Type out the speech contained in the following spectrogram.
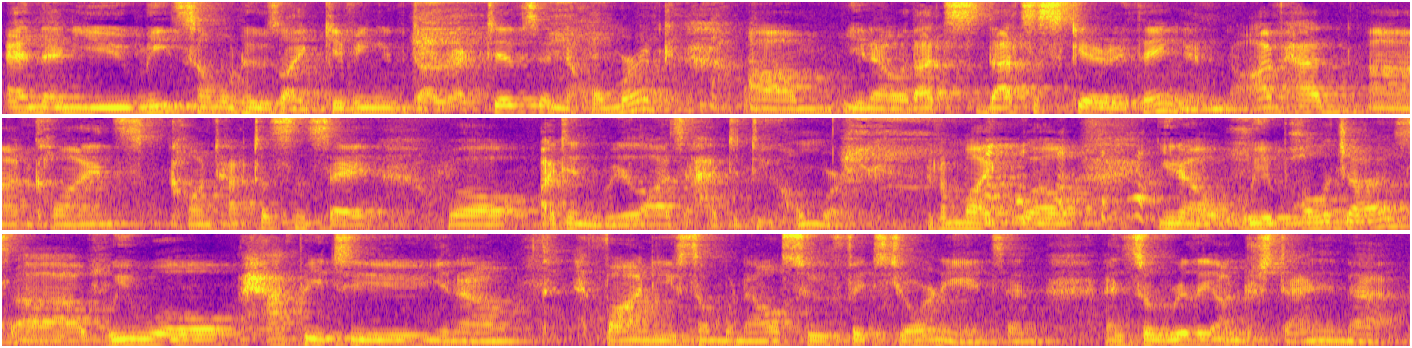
and then you meet someone who's like giving you directives and homework um, you know that's that's a scary thing. And i've had uh, clients contact us and say well i didn't realize i had to do homework. And i'm like well you know we apologize. Uh, we will happy to you know find you someone else who fits your needs. And and so really understanding that.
